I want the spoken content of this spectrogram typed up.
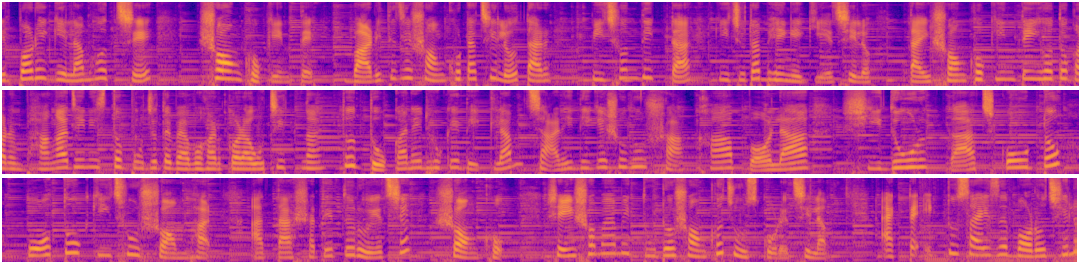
এরপরে গেলাম হচ্ছে শঙ্খ কিনতে। বাড়িতে যে শঙ্খটা ছিল তার পিছন দিকটা কিছুটা ভেঙে গিয়েছিল। তাই শঙ্খ কিনতেই হতো, কারণ ভাঙা জিনিস তো পুজোতে ব্যবহার করা উচিত নয়। তো দোকানে ঢুকে দেখলাম চারিদিকে শুধু শাখা পলা সিঁদুর, গাছ কৌটো কত কিছু সম্ভার, আর তার সাথে তো রয়েছে শঙ্খ। সেই সময় আমি দুটো শঙ্খ চুজ করেছিলাম। একটা একটু সাইজে বড় ছিল,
